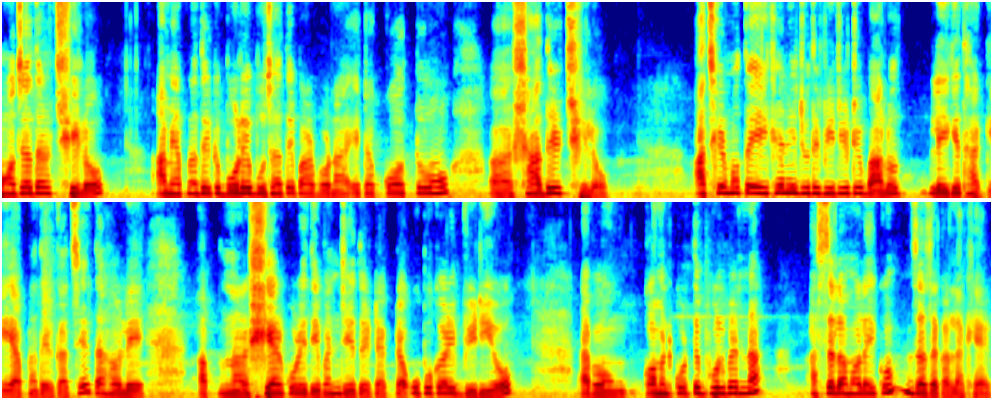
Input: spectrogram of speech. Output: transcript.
মজাদার ছিল। আমি আপনাদেরকে বলে বোঝাতে পারব না এটা কত স্বাদের ছিল। আজকের মতো এইখানে যদি ভিডিওটি ভালো লেগে থাকে আপনাদের কাছে, তাহলে আপনারা শেয়ার করে দেবেন, যেহেতু এটা একটা উপকারী ভিডিও এবং কমেন্ট করতে ভুলবেন না। আসসালামু আলাইকুম, জাজাকাল্লা খের।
